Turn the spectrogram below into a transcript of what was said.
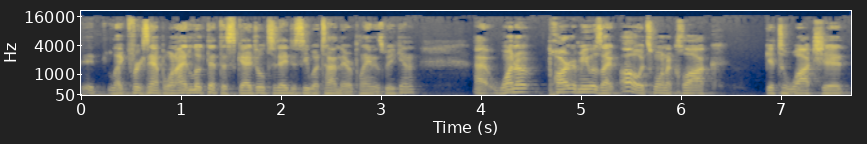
it, like for example when I looked at the schedule today to see what time they were playing this weekend. At one part of me was like, oh, it's one o'clock. Get to watch it.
